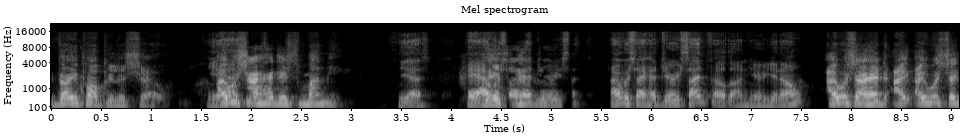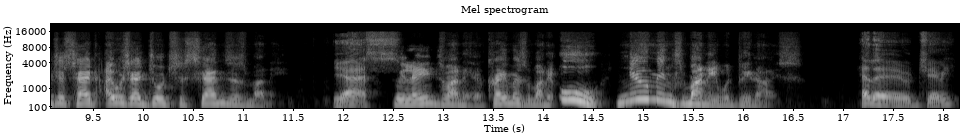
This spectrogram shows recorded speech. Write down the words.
Very popular show. Yes. I wish I had his money. Yes. Hey, I They wish I had Jerry. I wish I had Jerry Seinfeld on here. You know. I wish I had, I, I wish I just had, I wish I had George Costanza's money, Yes. Elaine's money, or Kramer's money. Ooh, Newman's money would be nice. Hello, Jerry.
